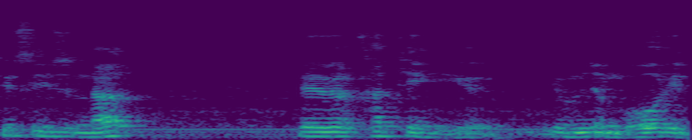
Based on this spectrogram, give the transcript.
this is not very well cutting. 염전 worry,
